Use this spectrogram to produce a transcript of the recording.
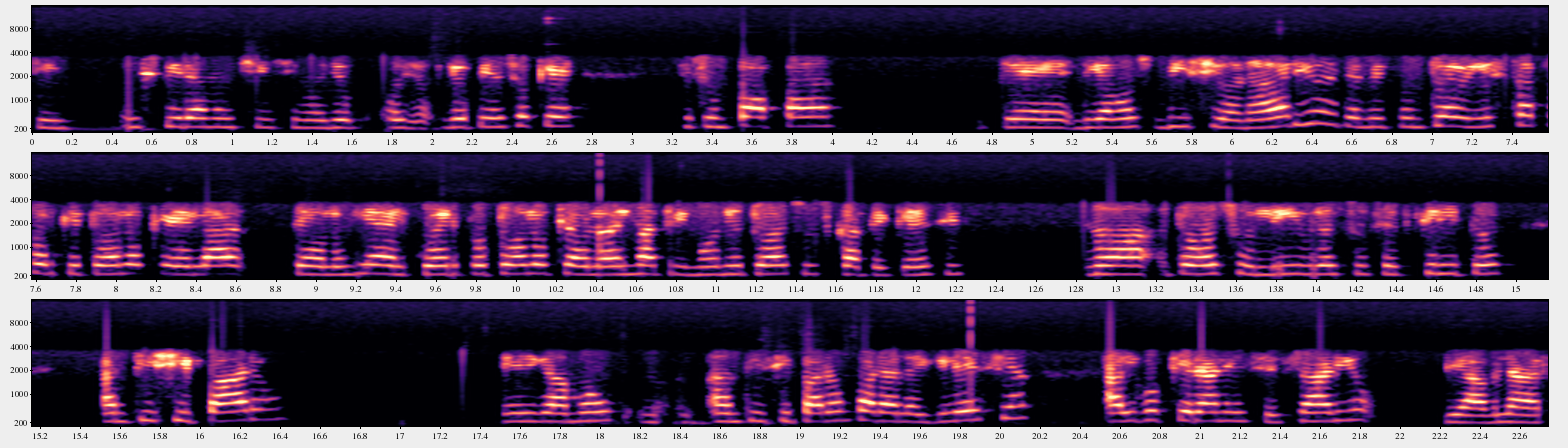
Sí, inspira muchísimo. Yo, yo, yo pienso que es un papa que, digamos, visionario desde mi punto de vista, porque todo lo que es la teología del cuerpo, todo lo que habla del matrimonio, todas sus catequesis, no, todos sus libros, sus escritos, anticiparon, eh, digamos, anticiparon para la iglesia algo que era necesario de hablar.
